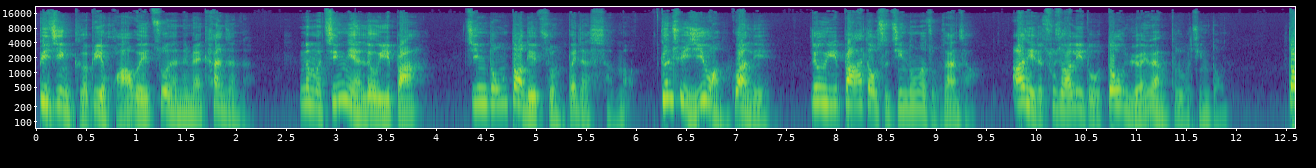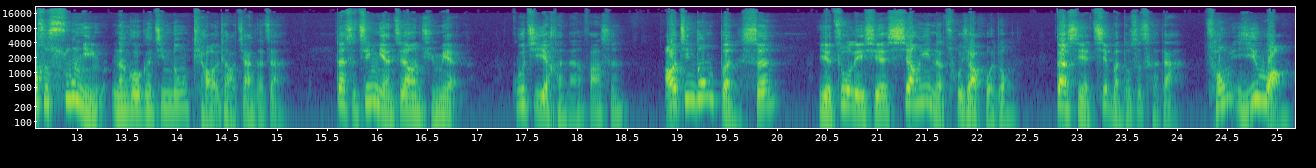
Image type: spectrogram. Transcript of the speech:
毕竟隔壁华为坐在那边看着呢。那么今年六一八，京东到底准备了什么？根据以往的惯例，六一八都是京东的主战场，阿里的促销力度都远远不如京东。倒是苏宁能够跟京东挑一挑价格战，但是今年这样局面估计也很难发生。而京东本身也做了一些相应的促销活动，但是也基本都是扯淡。从以往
